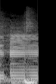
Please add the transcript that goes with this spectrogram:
I'm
